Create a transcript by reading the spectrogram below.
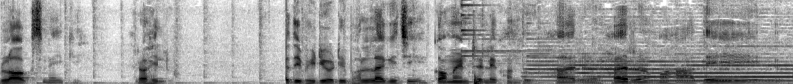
ब्लग्स नै ରହିଲୁ ଯଦି ଭିଡ଼ିଓଟି ଭଲ ଲାଗିଛି କମେଣ୍ଟରେ ଲେଖନ୍ତୁ ହର ହର ମହାଦେବ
